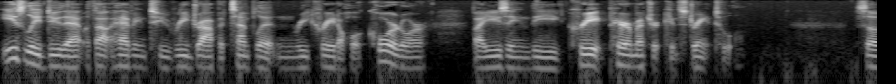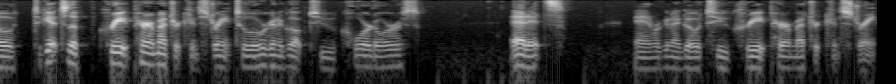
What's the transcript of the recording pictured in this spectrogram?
easily do that without having to redrop a template and recreate a whole corridor by using the Create Parametric Constraint tool. So to get to the Create Parametric Constraint tool, we're going to go up to Corridors, Edits, and we're going to go to Create Parametric Constraint.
